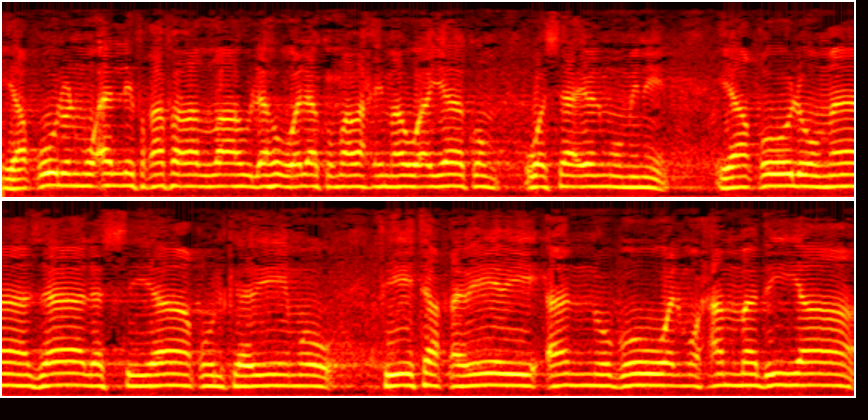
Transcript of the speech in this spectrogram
يقول المؤلف غفر الله له ولكم ورحمه وإياكم وسائر المؤمنين. يقول ما زال السياق الكريم في تقرير النبوة المحمدية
